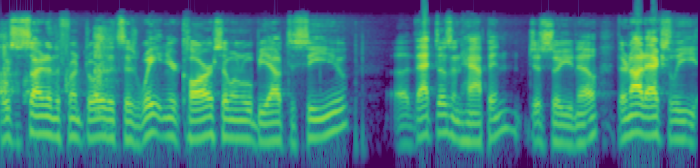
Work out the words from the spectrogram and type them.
There's a sign on the front door that says, wait in your car. Someone will be out to see you. Uh, that doesn't happen, just so you know. They're not actually.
